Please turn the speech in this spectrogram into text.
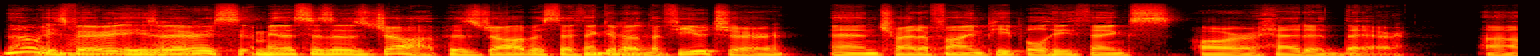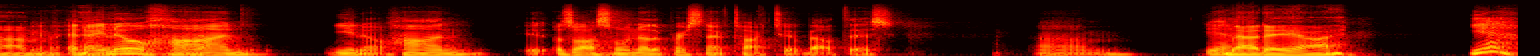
No, he's very, he's Yeah. very, I mean, this is his job. His job is to think Yeah. about the future and try to find people he thinks are headed there. Um, and I know Han, you know, Han is also another person I've talked to about this. Um, yeah. about AI. yeah,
